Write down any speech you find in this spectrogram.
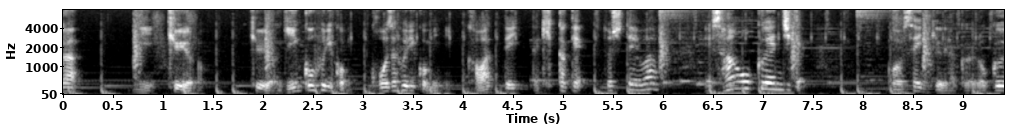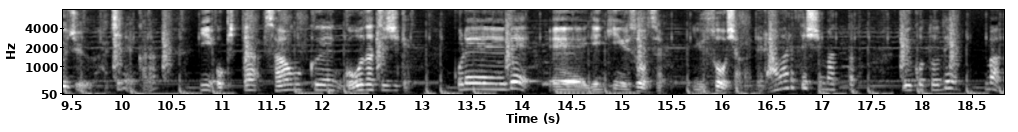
がに給与の給与の銀行振込口座振込に変わっていったきっかけとしては3億円事件こう1968年かな？に起きた3億円強奪事件これで、えー、現金輸送車輸送車が狙われてしまったということで、まあ、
